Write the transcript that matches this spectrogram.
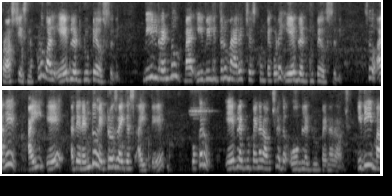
క్రాస్ చేసినప్పుడు వాళ్ళు ఏ బ్లడ్ గ్రూపే వస్తుంది. వీళ్ళు రెండు ఈ వీళ్ళిద్దరూ మ్యారేజ్ చేసుకుంటే కూడా ఏ బ్లడ్ గ్రూపే వస్తుంది. సో అదే ఐఏ అదే రెండు హెట్రోజైగస్ అయితే ఒకరు ఏ బ్లడ్ గ్రూప్ అయినా రావచ్చు లేదా ఓ బ్లడ్ గ్రూప్ అయినా రావచ్చు. ఇది మా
